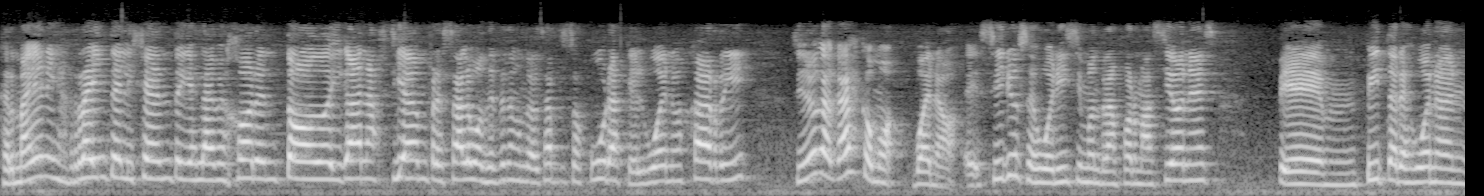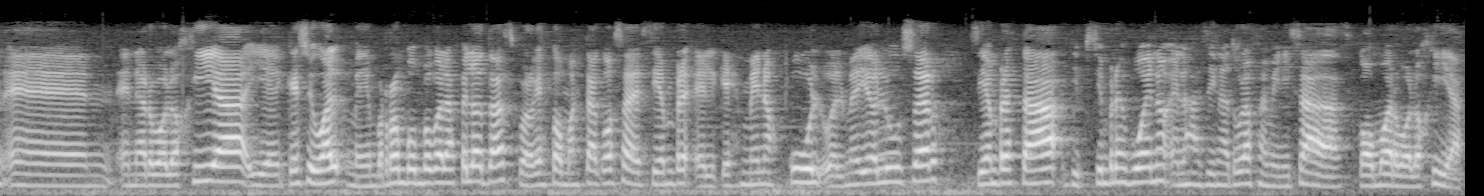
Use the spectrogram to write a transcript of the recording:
Hermione es re inteligente y es la mejor en todo y gana siempre, salvo en defensa contra las artes oscuras, que el bueno es Harry, sino que acá es como, bueno, eh, Sirius es buenísimo en transformaciones, eh, Peter es bueno en, en- en herbología y eh, que eso igual me rompe un poco las pelotas porque es como esta cosa de siempre el que es menos cool o el medio loser siempre está siempre es bueno en las asignaturas feminizadas como herbología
